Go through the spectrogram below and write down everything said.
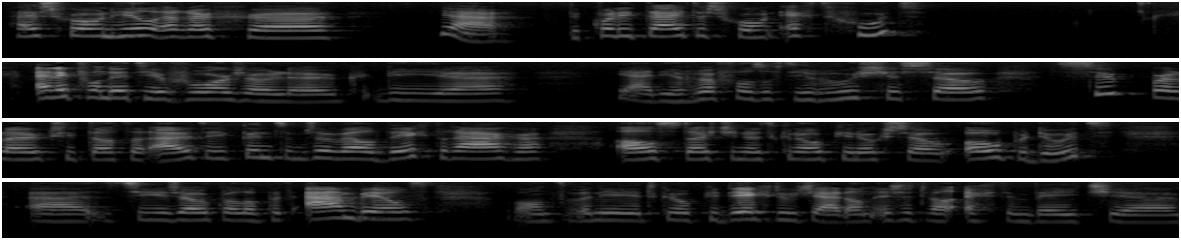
Hij is gewoon heel erg, uh, ja, de kwaliteit is gewoon echt goed. En ik vond dit hiervoor zo leuk. Die, uh, ja, die ruffels of die roesjes zo. Super leuk ziet dat eruit. Je kunt hem zowel dicht dragen als dat je het knoopje nog zo open doet. dat zie je zo ook wel op het aanbeeld. Want wanneer je het knopje dicht doet, ja, dan is het wel echt een beetje.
